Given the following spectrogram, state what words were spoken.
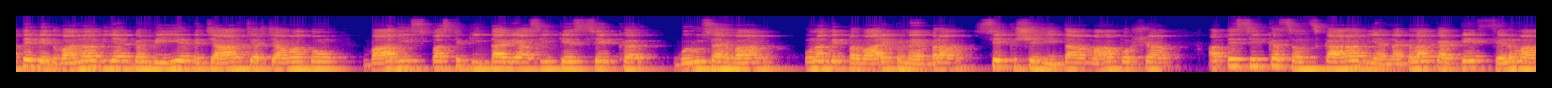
ਅਤੇ ਵਿਦਵਾਨਾਂ ਦੀਆਂ ਗੰਭੀਰ ਵਿਚਾਰ ਚਰਚਾਵਾਂ ਤੋਂ ਬਾਅਦ ਹੀ ਸਪਸ਼ਟ ਕੀਤਾ ਗਿਆ ਸੀ ਕਿ ਸਿੱਖ ਗੁਰੂ ਸਾਹਿਬਾਨ, ਉਹਨਾਂ ਦੇ ਪਰਿਵਾਰਕ ਮੈਂਬਰਾਂ, ਸਿੱਖ ਸ਼ਹੀਦਾਂ, ਮਹਾਪੁਰਸ਼ਾਂ ਅਤੇ ਸਿੱਖ ਸੰਸਕਾਰਾਂ ਦੀਆਂ ਨਕਲਾਂ ਕਰਕੇ ਫਿਲਮਾਂ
